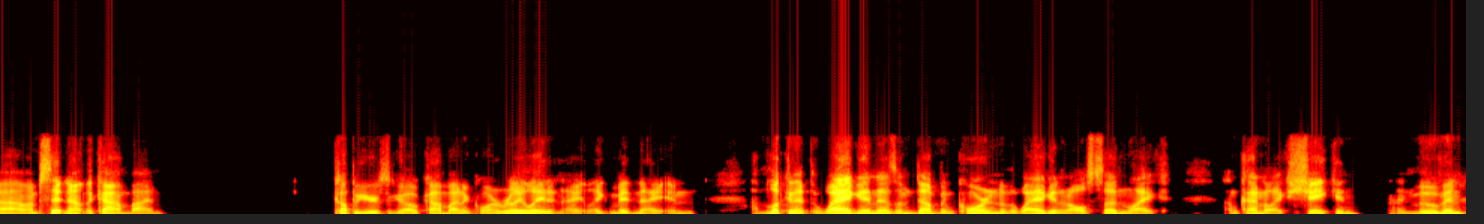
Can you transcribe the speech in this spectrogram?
Um, I'm sitting out in the combine a couple years ago, combine and corn really late at night, like midnight, and I'm looking at the wagon as I'm dumping corn into the wagon, and all of a sudden, like I'm kind of like shaking and moving.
